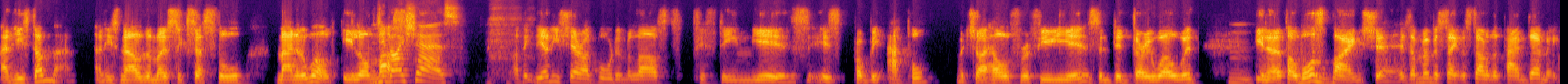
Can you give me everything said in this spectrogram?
And he's done that. And he's now the most successful man in the world. Elon Did Musk. You buy shares? I think the only share I bought in the last 15 years is probably Apple, which I held for a few years and did very well with. Mm. You know, if I was buying shares, I remember saying at the start of the pandemic,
